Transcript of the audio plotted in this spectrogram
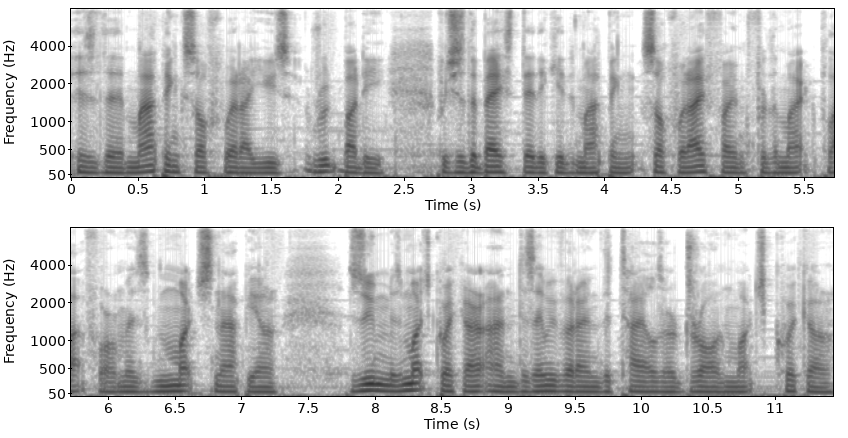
is the mapping software I use, RouteBuddy, which is the best dedicated mapping software I've found for the Mac platform is much snappier, zoom is much quicker and as I move around the tiles are drawn much quicker.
